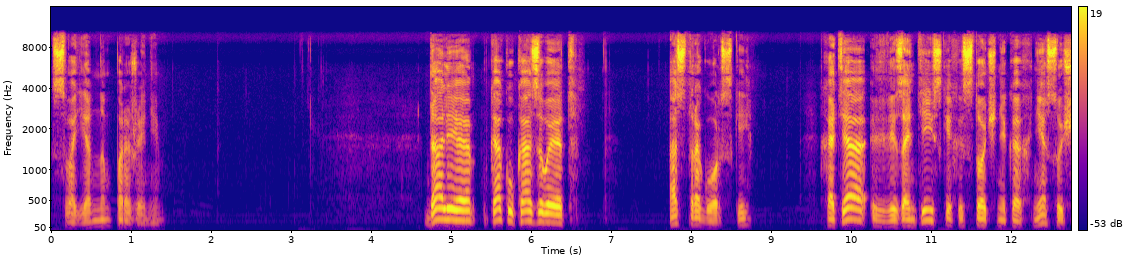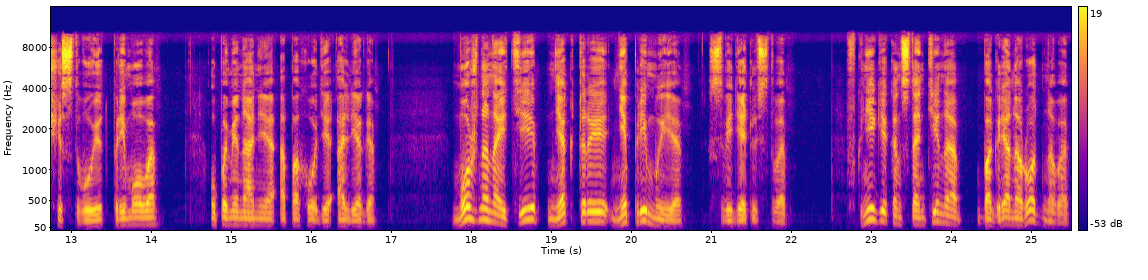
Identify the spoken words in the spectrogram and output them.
с военным поражением. Далее, как указывает Острогорский, хотя в византийских источниках не существует прямого упоминания о походе Олега, можно найти некоторые непрямые свидетельства в книге Константина Багрянородного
